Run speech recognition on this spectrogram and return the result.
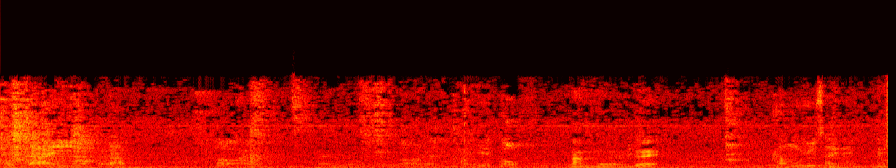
หัวใจกับหัวเยโตะบางหมูด้วยทางหมูยุ่ใส่เนี่ยนี่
